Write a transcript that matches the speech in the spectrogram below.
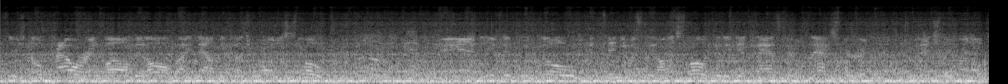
off. There's no power involved at all right now because we're on a slope. And if it would go continuously on a slope, it would get faster and faster and eventually run off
